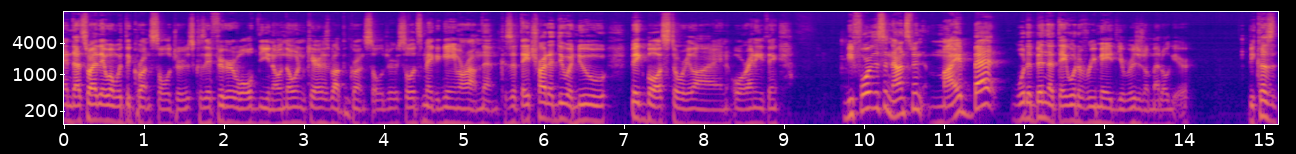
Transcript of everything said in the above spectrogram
and that's why they went with the Grunt Soldiers because they figured, well, you know, no one cares about the Grunt Soldiers, so let's make a game around them. Because if they try to do a new Big Boss storyline or anything, before this announcement, my bet would have been that they would have remade the original Metal Gear, because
